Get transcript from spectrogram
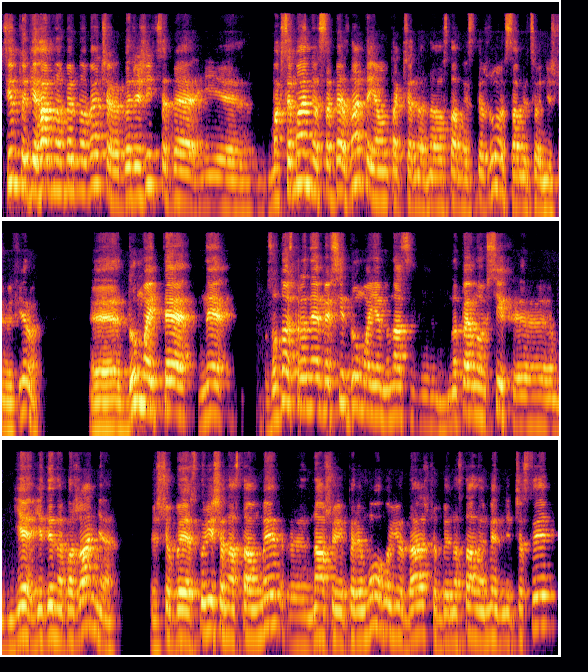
Всім тоді гарного мирного вечора. Бережіть себе і максимально себе, знаєте, я вам так ще на, на останнє скажу, саме сьогоднішнього ефіру. Е, думайте, не з одної сторони, ми всі думаємо, у нас, напевно, у всіх е, є єдине бажання, щоб скоріше настав мир е, нашою перемогою, да, щоб настали мирні часи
